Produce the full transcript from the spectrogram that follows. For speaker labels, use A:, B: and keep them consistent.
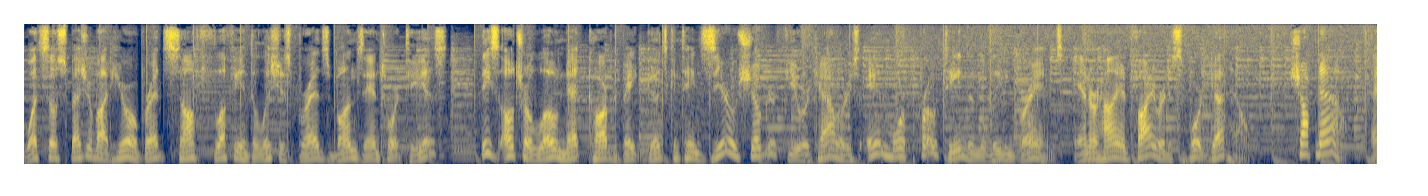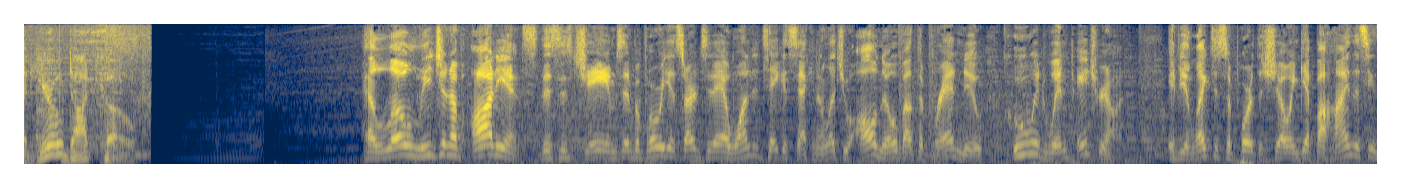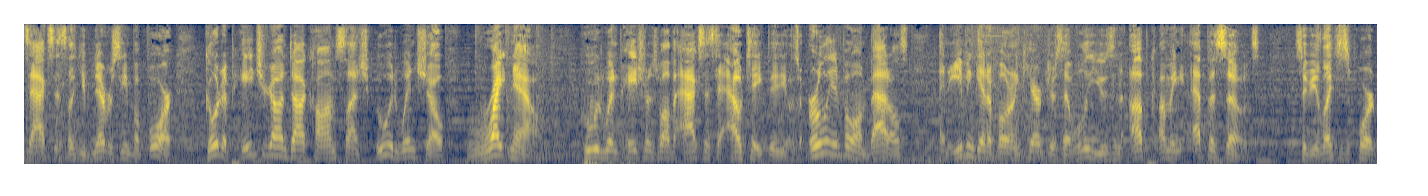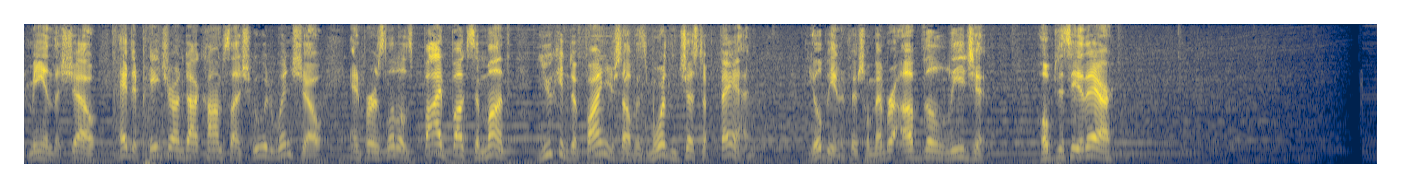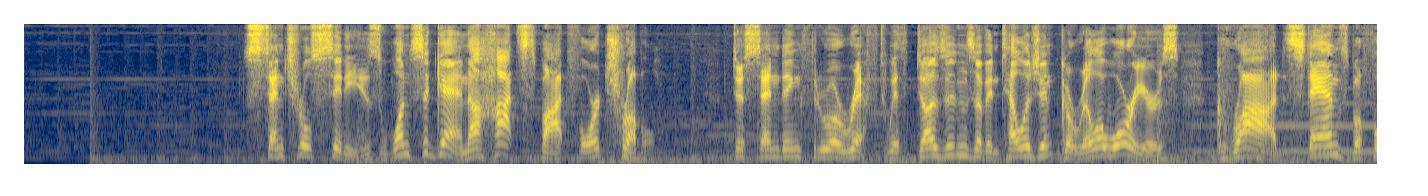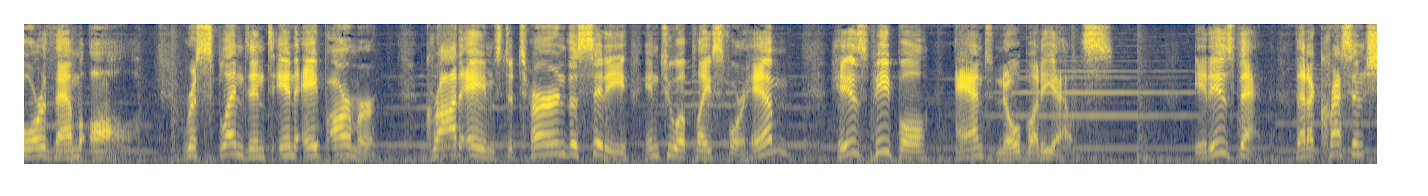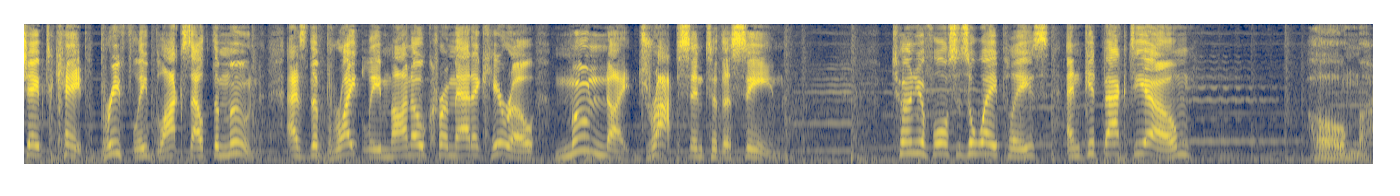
A: What's so special about Hero Bread's soft, fluffy, and delicious breads, buns, and tortillas? These ultra low net carb baked goods contain zero sugar, fewer calories, and more protein than the leading brands, and are high in fiber to support gut health. Shop now at hero.co.
B: Hello, Legion of Audience. This is James, and before we get started today, I wanted to take a second and let you all know about the brand new Who Would Win Patreon. If you'd like to support the show and get behind the scenes access like you've never seen before, go to patreon.com slash who would win show right now. Who would win patrons will have access to outtake videos, early info on battles, and even get a vote on characters that we'll use in upcoming episodes. So if you'd like to support me and the show, head to patreon.com slash who would win show, and for as little as five bucks a month, you can define yourself as more than just a fan. You'll be an official member of the Legion. Hope to see you there.
C: Central City is once again a hotspot for trouble. Descending through a rift with dozens of intelligent gorilla warriors, Grodd stands before them all. Resplendent in ape armor, Grodd aims to turn the city into a place for him, his people, and nobody else. It is then that a crescent shaped cape briefly blocks out the moon as the brightly monochromatic hero Moon Knight drops into the scene. Turn your forces away, please, and get back to your home. Home.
